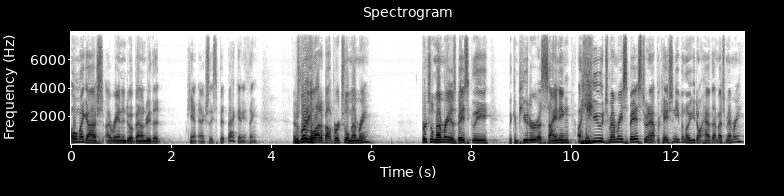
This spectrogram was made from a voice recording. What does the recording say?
Oh my gosh, I ran into a boundary that can't actually spit back anything. I was learning a lot about virtual memory. Virtual memory is basically the computer assigning a huge memory space to an application even though you don't have that much memory,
